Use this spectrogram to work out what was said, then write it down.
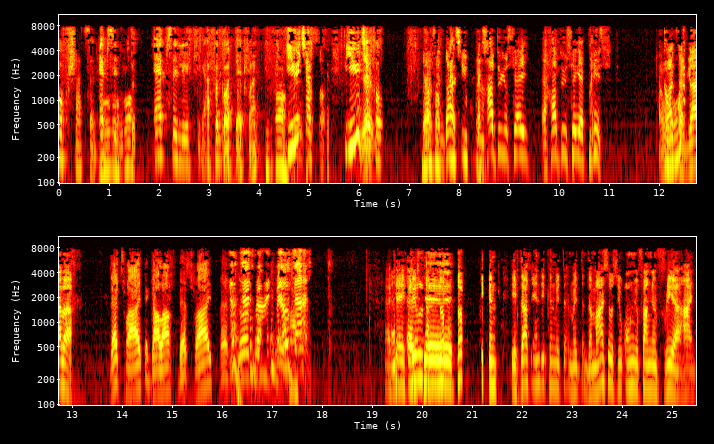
Aufschätzen. Oh, Absolutely. Absolutely. I forgot that one. Ja. Beautiful. Beautiful. Ja, it's And, that, and how do you say, uh, how do you say a priest? I want what? a galach. That's right, a galach. That's right. Very Well good. done, Brian. Well done. Okay, ich And- will and, noch, noch endigen, ich darf endigen mit, mit der Maße, was ich angefangen früher, Hein.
